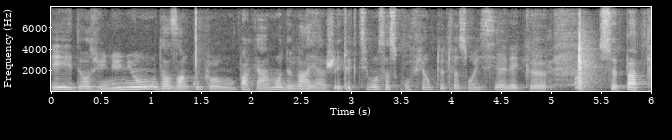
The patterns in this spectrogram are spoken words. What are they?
est dans une union, dans un couple, on parle carrément de mariage. Effectivement, ça se confirme de toute façon ici avec euh, ce pape.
